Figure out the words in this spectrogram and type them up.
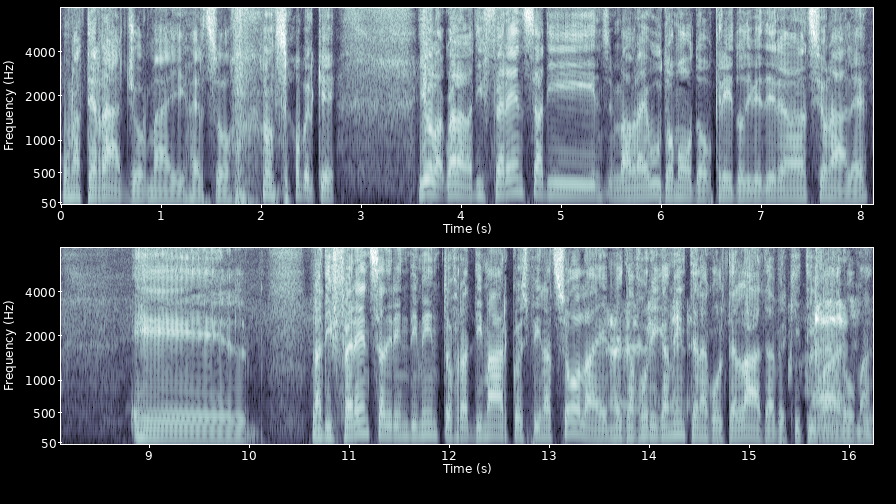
un atterraggio ormai verso non so perché io la, guarda, la differenza di avrai avuto modo, credo, di vedere la nazionale. E la differenza di rendimento fra Di Marco e Spinazzola è eh, metaforicamente una coltellata per chi ti fa a eh, Roma.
